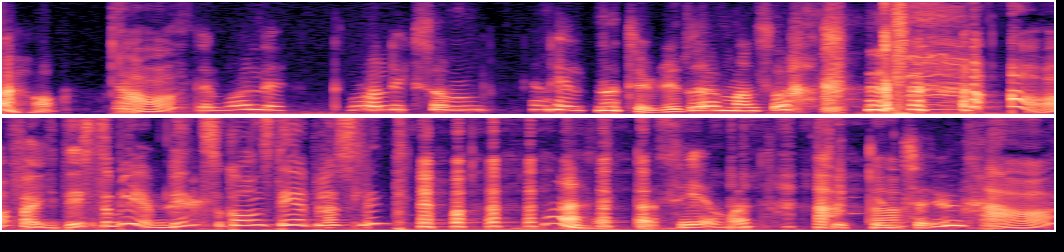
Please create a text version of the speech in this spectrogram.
Jaha, Ja, det var, det var liksom en helt naturlig dröm alltså. ja faktiskt så blev det inte så konstigt helt plötsligt. Nej, där ser man. Vilken tur. Ja,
